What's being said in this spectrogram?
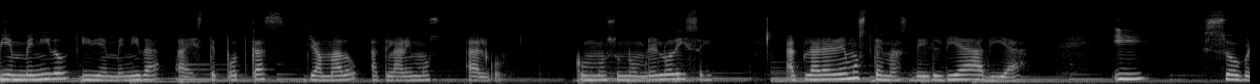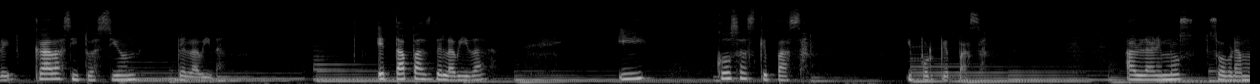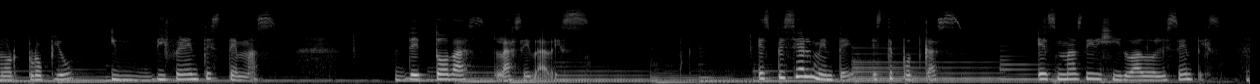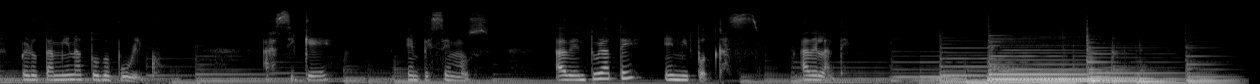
Bienvenido y bienvenida a este podcast llamado Aclaremos algo. Como su nombre lo dice, aclararemos temas del día a día y sobre cada situación de la vida, etapas de la vida y cosas que pasan y por qué pasan. Hablaremos sobre amor propio y diferentes temas de todas las edades. Especialmente este podcast es más dirigido a adolescentes, pero también a todo público. Así que empecemos. Aventúrate en mi podcast. Adelante.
